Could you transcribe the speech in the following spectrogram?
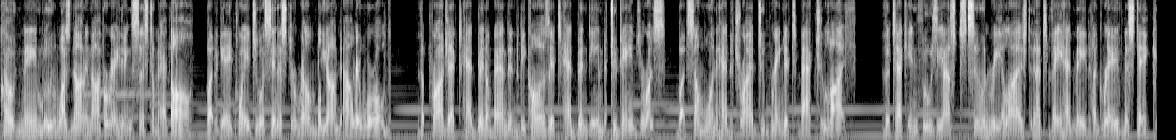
Codename Moon was not an operating system at all, but a gateway to a sinister realm beyond our world. The project had been abandoned because it had been deemed too dangerous, but someone had tried to bring it back to life. The tech enthusiasts soon realized that they had made a grave mistake.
